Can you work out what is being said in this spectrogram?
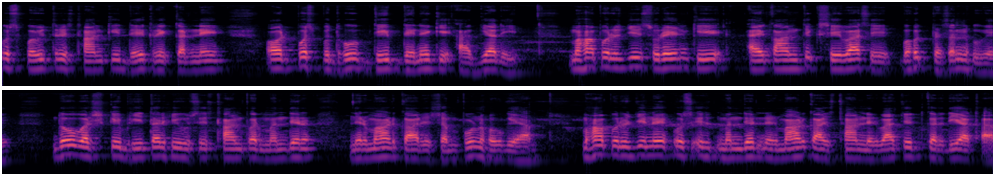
उस पवित्र स्थान की देखरेख करने और पुष्प धूप दीप देने की आज्ञा दी। महापुरुष जी सुरेन की एकांतिक सेवा से बहुत प्रसन्न हुए। दो वर्ष के भीतर ही उस स्थान पर मंदिर निर्माण कार्य संपूर्ण हो गया। महापुरुष जी ने उस मंदिर निर्माण का स्थान निर्वाचित कर दिया था।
